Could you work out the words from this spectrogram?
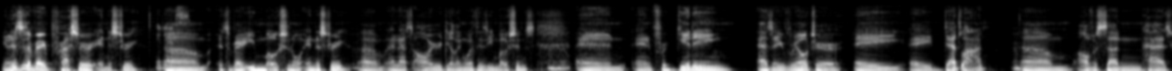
You know, this is a very pressure industry. It is. Um, it's a very emotional industry, um, and that's all you're dealing with is emotions, and and forgetting as a realtor a a deadline. Um, all of a sudden has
